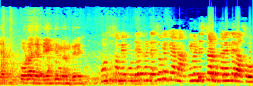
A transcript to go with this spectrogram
ਯਾਰ ਥੋੜਾ ਜਿਹਾ ਦੇਖ ਜਿੰਨ ਦੇ ਹੁਣ ਤੁਸੀਂ ਸਮੇਂ ਕੋ ਦੇਖਣ ਦੇ ਸੋ ਕਿ ਕਿਆ ਨਾ ਇਵੇਂ ਡਿਸਟਰਬ ਕਰੇਂਦੇ ਰਸੋ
